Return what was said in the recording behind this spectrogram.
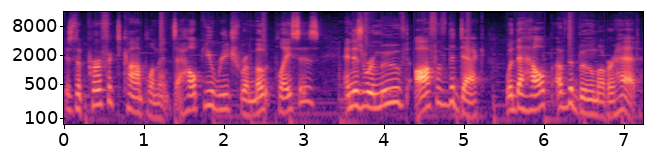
is the perfect complement to help you reach remote places and is removed off of the deck with the help of the boom overhead.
